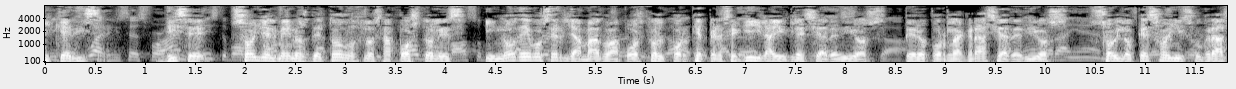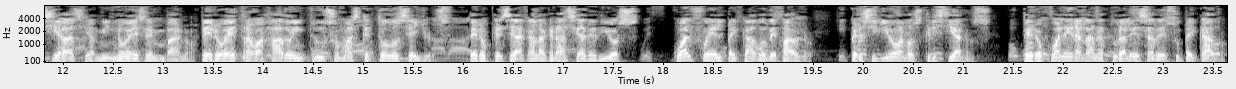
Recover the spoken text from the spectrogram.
¿Y qué dice? Dice, soy el menos de todos los apóstoles, y no debo ser llamado apóstol porque perseguí la iglesia de Dios, pero por la gracia de Dios, soy lo que soy y su gracia hacia mí no es en vano. Pero he trabajado incluso más que todos ellos, pero que se haga la gracia de Dios. ¿Cuál fue el pecado de Pablo? Persiguió a los cristianos. Pero ¿cuál era la naturaleza de su pecado?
